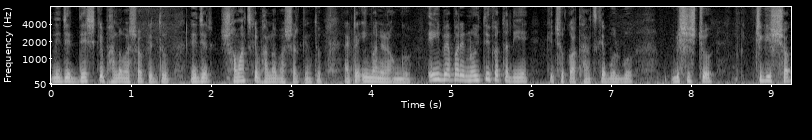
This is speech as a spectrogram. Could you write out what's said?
নিজের দেশকে ভালোবাসাও কিন্তু নিজের সমাজকে ভালোবাসার কিন্তু একটা ইমানের অঙ্গ। এই ব্যাপারে নৈতিকতা নিয়ে কিছু কথা আজকে বলব। বিশিষ্ট চিকিৎসক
